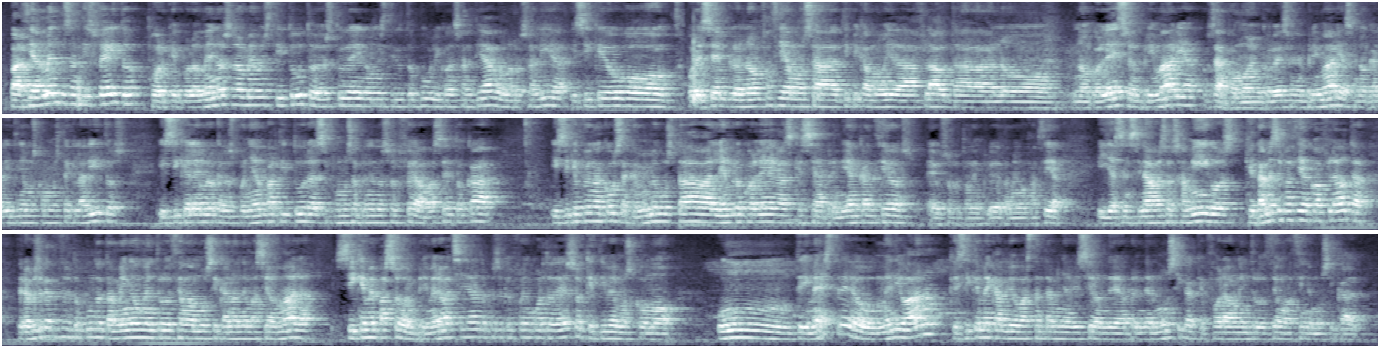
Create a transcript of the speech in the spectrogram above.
parcialmente satisfeito porque polo menos no meu instituto, eu estudei nun instituto público en Santiago, na Rosalía, e sí que houve, por exemplo, non facíamos a típica movida da flauta no, no colexo en primaria, o sea, como en colexo en primaria, senón que ali tiñamos como os tecladitos, e sí que lembro que nos poñían partituras e fomos aprendendo solfeo a base de tocar e sí que foi unha cousa que a mí me gustaba, lembro colegas que se aprendían cancións, eu sobre todo incluído tamén o facía, e as ensinaba aos seus amigos, que tamén se facía coa flauta, pero penso que a certo punto tamén é unha introdución á música non demasiado mala. Sí que me pasou en primeiro bachillerato, penso que foi en cuarto de eso, que tivemos como un trimestre ou medio ano, que sí que me cambiou bastante a miña visión de aprender música, que fora unha introdución ao cine musical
